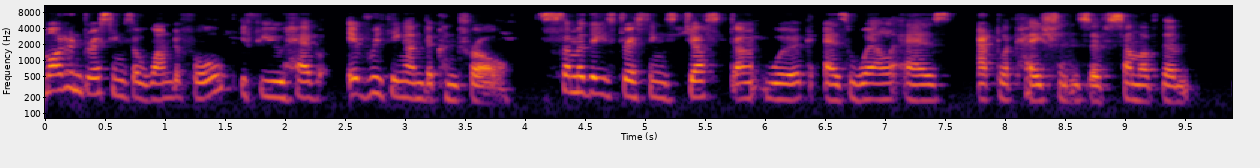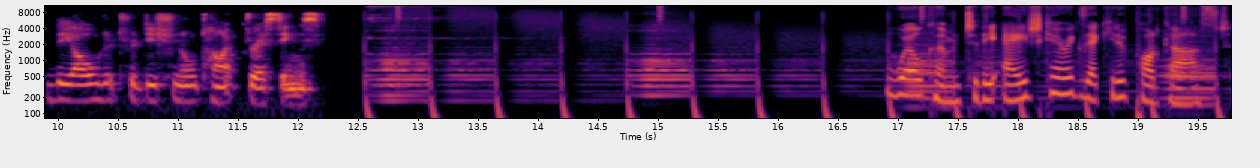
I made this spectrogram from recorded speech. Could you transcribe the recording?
modern dressings are wonderful if you have everything under control. Some of these dressings just don't work as well as applications of some of the, the older traditional type dressings. Welcome to the Aged Care Executive Podcast,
